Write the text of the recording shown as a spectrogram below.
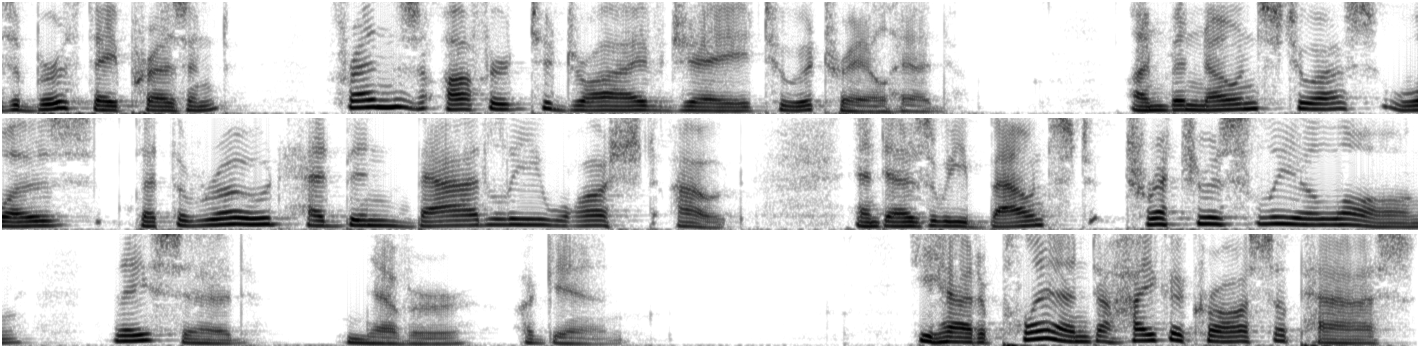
As a birthday present, friends offered to drive Jay to a trailhead. Unbeknownst to us was that the road had been badly washed out, and as we bounced treacherously along, they said, Never again. He had a plan to hike across a pass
